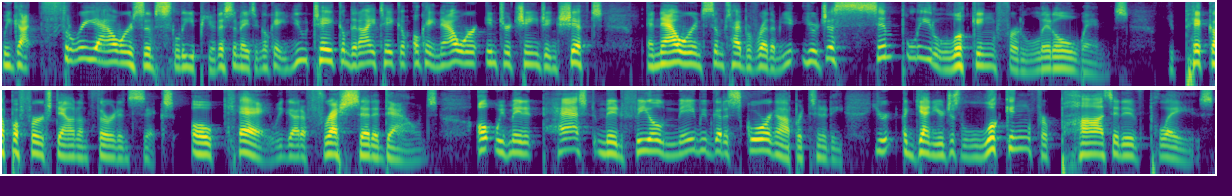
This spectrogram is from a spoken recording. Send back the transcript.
we got three hours of sleep here. This is amazing. Okay, you take them, then I take them. Okay, now we're interchanging shifts, and now we're in some type of rhythm. You, you're just simply looking for little wins. You pick up a first down on third and six. Okay, we got a fresh set of downs. Oh, we've made it past midfield. Maybe we've got a scoring opportunity. You're again, you're just looking for positive plays.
